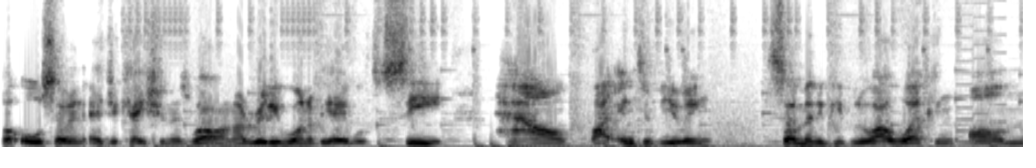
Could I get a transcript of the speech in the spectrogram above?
but also in education as well. And I really want to be able to see how by interviewing so many people who are working on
